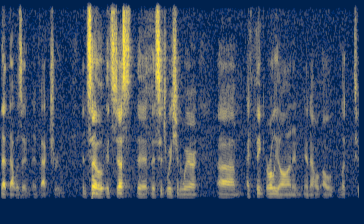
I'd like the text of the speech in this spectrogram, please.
that that was in, in fact true. And so it's just the, the situation where um, I think early on, and, and I'll, I'll look to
